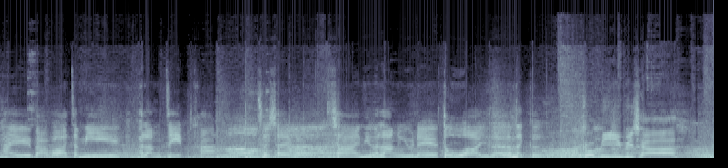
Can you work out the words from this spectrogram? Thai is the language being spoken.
ปานฤทัยแบบว่าจะมีพลังจิตค่ะ จะใช้แบบใช่มีพลังอยู่ในตัวอยู่แล้วตั้งแต่เกิด ก็มีวิชา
